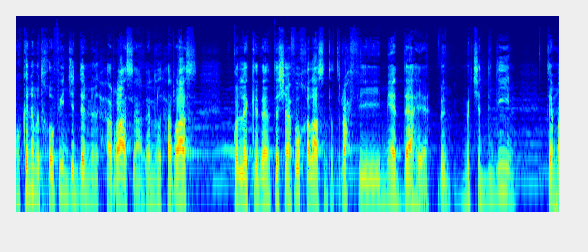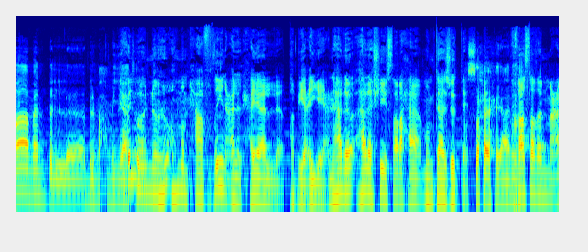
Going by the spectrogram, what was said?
وكنا متخوفين جدا من الحراس يعني لأن الحراس يقول لك إذا أنت شافوه خلاص أنت تروح في 100 داهية متشددين تماما بال- بالمحميات. حلو. إنه هم محافظين على الحياة الطبيعية يعني هذا هذا شيء صراحة ممتاز جدا. صحيح يعني. خاصة مع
